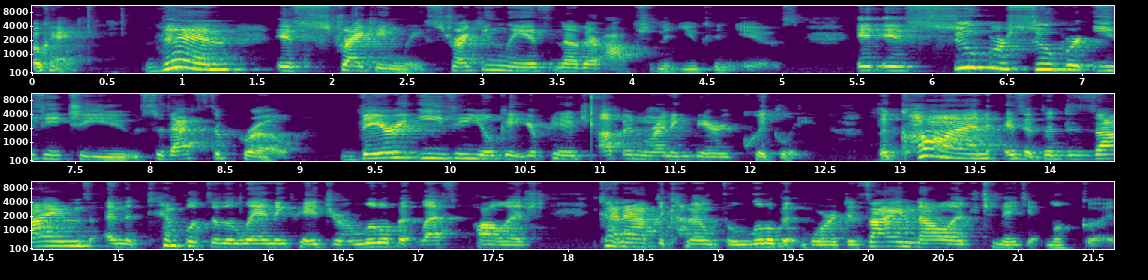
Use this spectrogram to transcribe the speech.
Okay. Then is Strikingly. Strikingly is another option that you can use. It is super, super easy to use. So that's the pro. Very easy. You'll get your page up and running very quickly. The con is that the designs and the templates of the landing page are a little bit less polished you kind of have to come in with a little bit more design knowledge to make it look good.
